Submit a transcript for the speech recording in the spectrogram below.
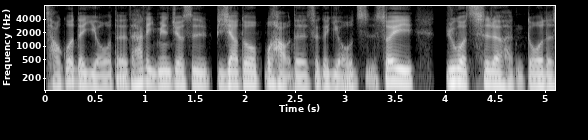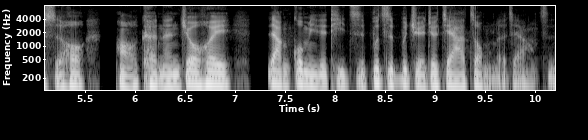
炒过的油的，它里面就是比较多不好的这个油脂。所以如果吃了很多的时候，哦，可能就会让过敏的体质不知不觉就加重了这样子。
